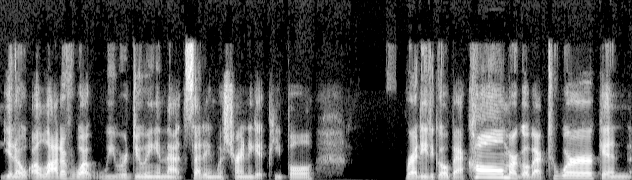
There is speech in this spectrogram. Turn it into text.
you know a lot of what we were doing in that setting was trying to get people ready to go back home or go back to work and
